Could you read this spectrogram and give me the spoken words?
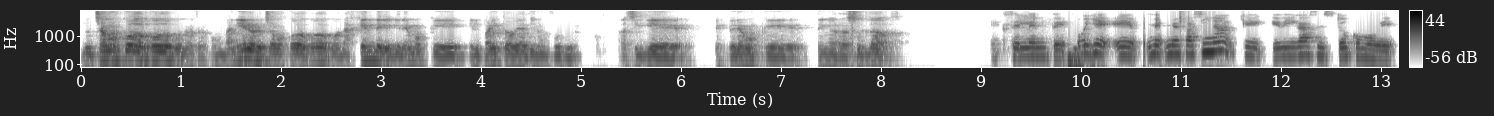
luchamos codo a codo con nuestros compañeros, luchamos codo a codo con la gente que queremos que el país todavía tiene un futuro. Así que esperemos que tenga resultados. Excelente. Oye, eh, me, fascina que, digas esto como de,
